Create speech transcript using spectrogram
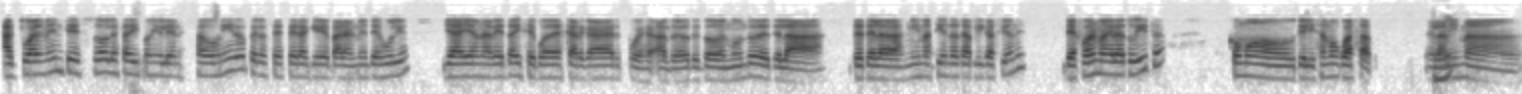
Actualmente solo está disponible en Estados Unidos, pero se espera que para el mes de julio ya haya una beta y se pueda descargar pues alrededor de todo el mundo desde la desde las mismas tiendas de aplicaciones de forma gratuita como utilizamos WhatsApp en la misma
